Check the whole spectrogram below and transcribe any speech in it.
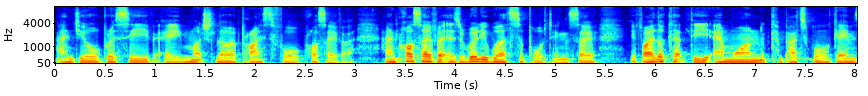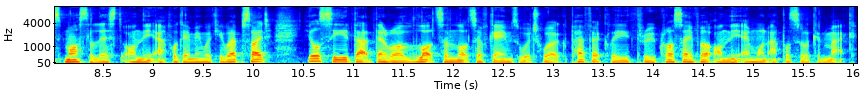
and you'll receive a much lower price for crossover and crossover is really worth supporting so if I look at the M1 compatible games master list on the Apple Gaming Wiki website you'll see that there are lots and lots of games which work perfectly through crossover on the M1 Apple Silicon Mac.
